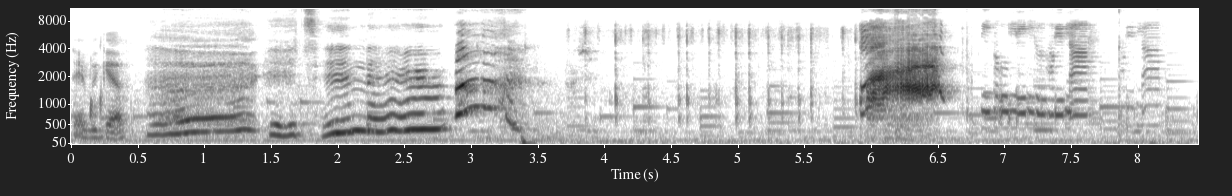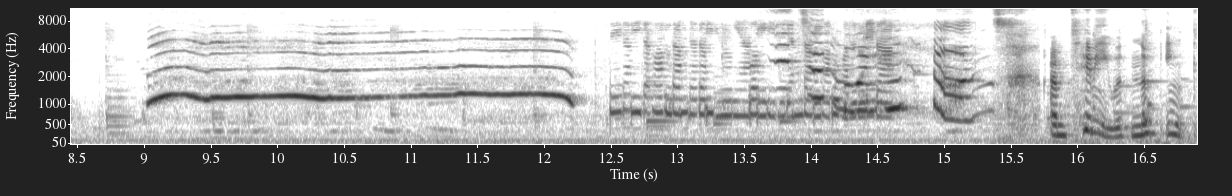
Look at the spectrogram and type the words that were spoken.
There we go. it's in there. Ah! I'm Timmy with Nook Inc.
